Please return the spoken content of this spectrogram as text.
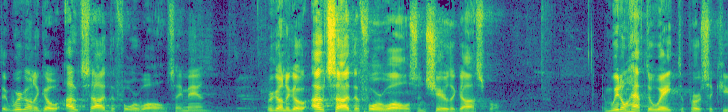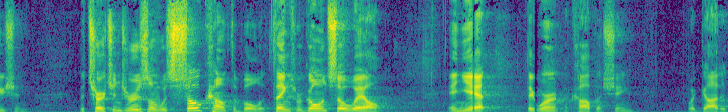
that we're going to go outside the four walls. Amen? We're going to go outside the four walls and share the gospel. And we don't have to wait to persecution. The church in Jerusalem was so comfortable that things were going so well, and yet they weren't accomplishing what God had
